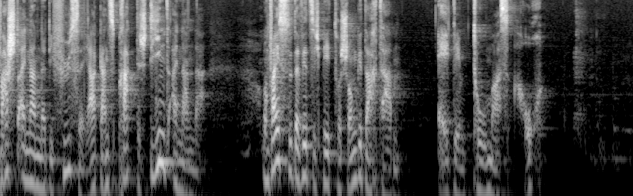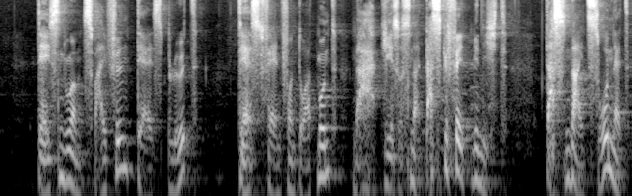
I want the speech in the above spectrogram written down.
wascht einander die Füße, ja, ganz praktisch, dient einander. Und weißt du, da wird sich Petrus schon gedacht haben, ey, dem Thomas auch der ist nur am Zweifeln, der ist blöd, der ist Fan von Dortmund. Na, Jesus, nein, das gefällt mir nicht. Das, nein, so nett.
